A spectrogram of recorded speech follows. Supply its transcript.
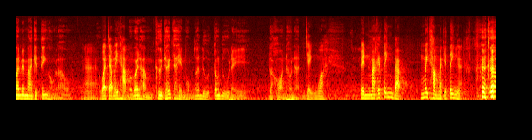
มันเป็นมาร์เก็ตติ้งของเราอ่าว่าจะไม่ทำมันไม่ทำคือถ้าจะเห็นผมต้องดูต้องดูในละครเท่านั้น เจ๋งว่ะ เป็นมาร์เก็ตติ้งแบบไม่ทำมาร์เก็ตติ้งอะ ก็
